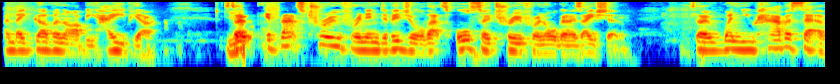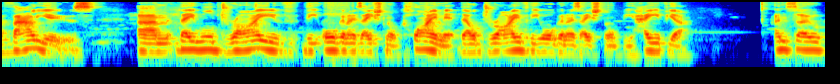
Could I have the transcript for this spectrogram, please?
and they govern our behavior. So yep. if that's true for an individual, that's also true for an organization. So when you have a set of values, um, they will drive the organizational climate. They'll drive the organizational behavior. And so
